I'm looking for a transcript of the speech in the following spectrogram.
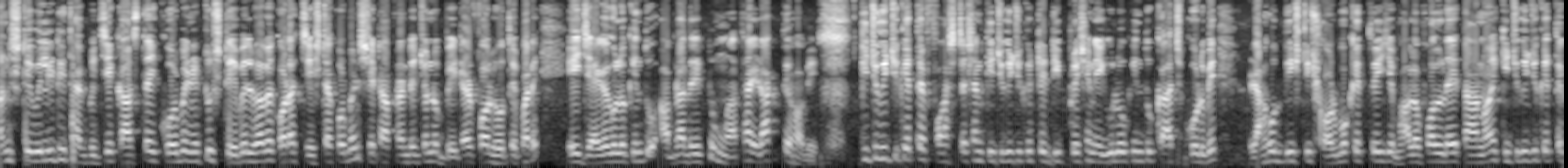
আনস্টেবিলিটি থাকবে, যে কাজটাই করবেন একটু স্টেবলভাবে করার চেষ্টা করবেন, সেটা আপনাদের জন্য বেটার ফল হতে পারে। এই জায়গাগুলো কিন্তু আপনাদের একটু মাথায় রাখতে হবে। কিছু কিছু ক্ষেত্রে ফার্স্টেশন কিছু কিছু ক্ষেত্রে ডিপ্রেশন এগুলোও কিন্তু কাজ করবে। রাহুর দৃষ্টি সর্বক্ষেত্রেই যে ভালো ফল দেয় তা নয়, কিছু কিছু ক্ষেত্রে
